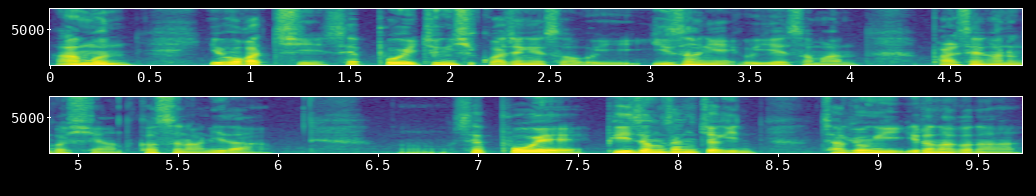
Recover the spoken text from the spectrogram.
암은 이와 같이 세포의 증식 과정에서의 이상에 의해서만 발생하는 것이, 것은 아니다. 어, 세포에 비정상적인 작용이 일어나거나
